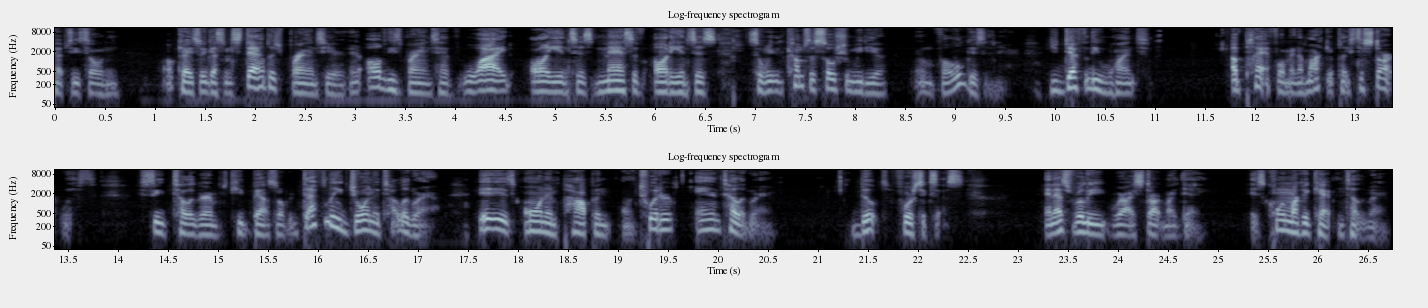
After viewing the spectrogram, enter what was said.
Pepsi, Sony. Okay, so you got some established brands here, and all of these brands have wide audiences, massive audiences. So when it comes to social media, and Vogue is in there, you definitely want a platform and a marketplace to start with. See Telegram keep bouncing over. Definitely join the Telegram. It is on and popping on Twitter and Telegram. Built for success. And that's really where I start my day. Is CoinMarketCap and Telegram.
